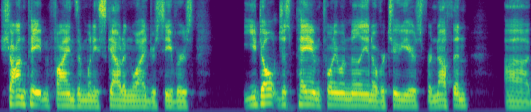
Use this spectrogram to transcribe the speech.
Sean Payton finds him when he's scouting wide receivers. You don't just pay him 21 million over two years for nothing. Uh,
